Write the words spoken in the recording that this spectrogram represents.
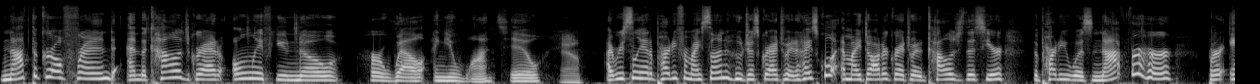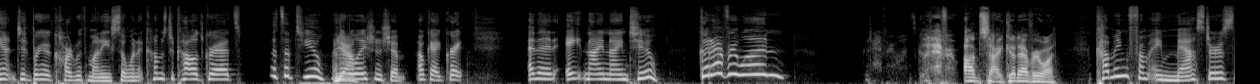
Not the girlfriend and the college grad, only if you know her well and you want to. yeah. I recently had a party for my son who just graduated high school, and my daughter graduated college this year. The party was not for her, but her aunt did bring a card with money. So when it comes to college grads, that's up to you and Yeah. the relationship. Okay, great. And then 8992. Good, everyone. Good, everyone's Good everyone. I'm sorry. Good everyone. Coming from a master's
